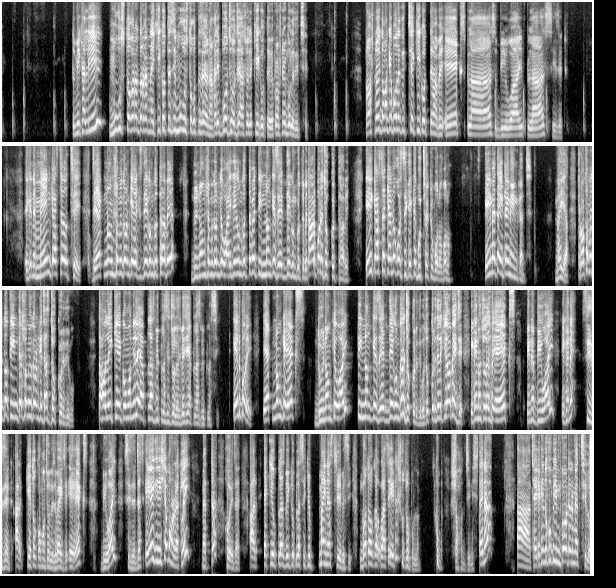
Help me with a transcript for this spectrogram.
তুমি খালি মুখস্থ করার দরকার নাই, কি করতেছি মুখস্থ করতে যাও না, খালি বোঝো যে আসলে কি করতে হবে, প্রশ্নই বলে দিচ্ছে। প্রশ্নই তোমাকে বলে দিচ্ছে কি করতে হবে X plus B Y plus C Z এখানে মেইন কাজটা হচ্ছে যে এক নং সমীকরণকে এক্স দিয়ে গুণ করতে হবে, দুই নং সমীকরণকে ওয়াই দিয়ে গুণ করতে হবে, তিন নংকে জেড দিয়ে গুণ করতে হবে, তারপরে যোগ করতে হবে। এই কাজটা কেন করছি? কে কে বুঝছ একটু বলো বলো। এই ম্যাথে এটাই মেইন কাজ। ভাইয়া, প্রথমে তো তিনটা সমীকরণকে জাস্ট যোগ করে দিব। তাহলে কি কমন নিলে? এ প্লাস বি প্লাস চলে আসবে যে এ প্লাস বি প্লাস এরপরে এক নংকে এক্স দুই নংকে ওয়াই তিন নংকে জেড দিয়ে গুণ করে যোগ করে দিব। যোগ করে দিলে কি হবে? যে, এখানে চলে আসবে এক্স এখানে বিওয়াই এখানে সি জেড আর কে তো কমন চলে যাবে? এই যে X B Y C Z just এই জিনিসটা মনে রাখলেই ম্যাথটা হয়ে যায়। আর A cube plus B cube plus C cube minus three বেশি গত ক্লাসে এটা সূত্র পড়লাম। খুব সহজ জিনিস, তাই না? আচ্ছা এটা কিন্তু খুব ইম্পর্টেন্ট ম্যাথ ছিল।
